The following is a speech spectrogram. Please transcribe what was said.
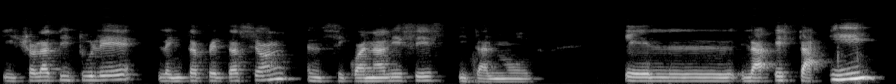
y yo la titulé La interpretación en psicoanálisis y Talmud. la, esta I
